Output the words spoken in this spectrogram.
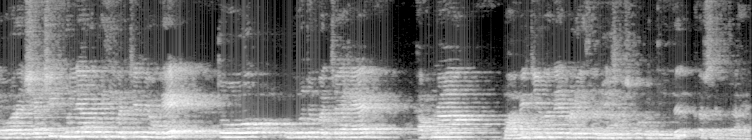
और शैक्षिक मूल्य अगर किसी बच्चे में होंगे तो वो जो बच्चा है, अपना भावी जीवन है बड़ी आसानी से उसको व्यतीत कर सकता है।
